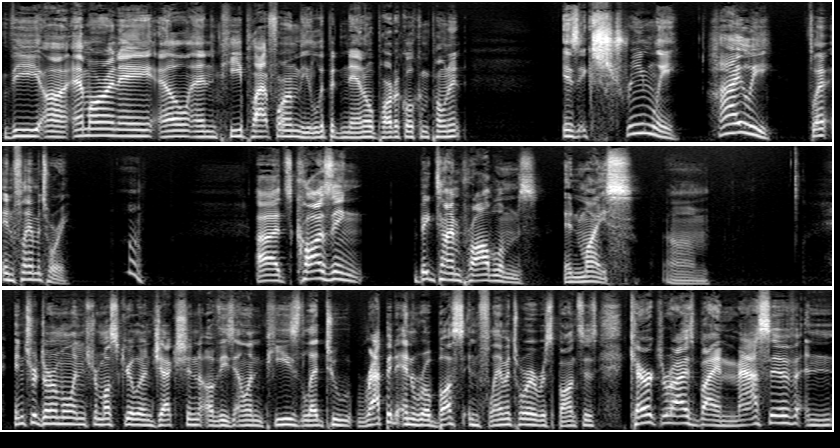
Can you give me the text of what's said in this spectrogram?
The uh, mRNA LNP platform, the lipid nanoparticle component, is extremely highly fla- inflammatory. Huh. Uh, it's causing big time problems in mice. Um, Intradermal and intramuscular injection of these LNPs led to rapid and robust inflammatory responses characterized by massive n-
